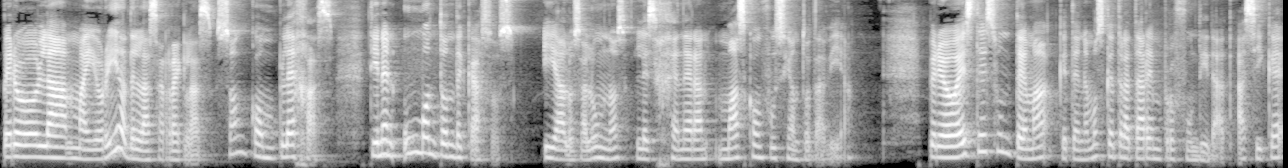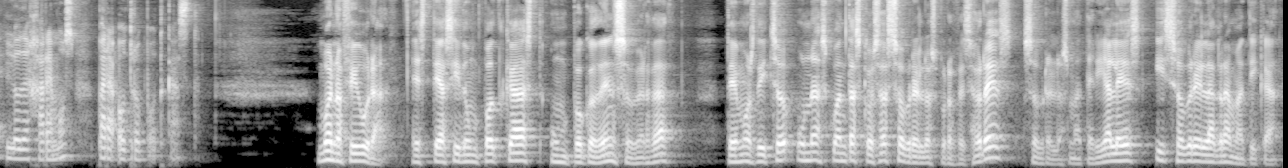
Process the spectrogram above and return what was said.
Pero la mayoría de las reglas son complejas, tienen un montón de casos y a los alumnos les generan más confusión todavía. Pero este es un tema que tenemos que tratar en profundidad, así que lo dejaremos para otro podcast. Bueno, figura, este ha sido un podcast un poco denso, ¿verdad? Te hemos dicho unas cuantas cosas sobre los profesores, sobre los materiales y sobre la gramática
